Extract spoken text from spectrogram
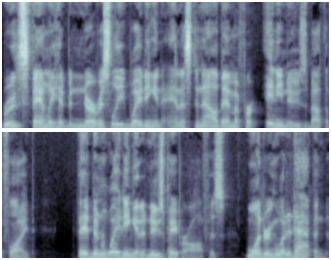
Ruth's family had been nervously waiting in Anniston, Alabama for any news about the flight. They had been waiting at a newspaper office, wondering what had happened.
